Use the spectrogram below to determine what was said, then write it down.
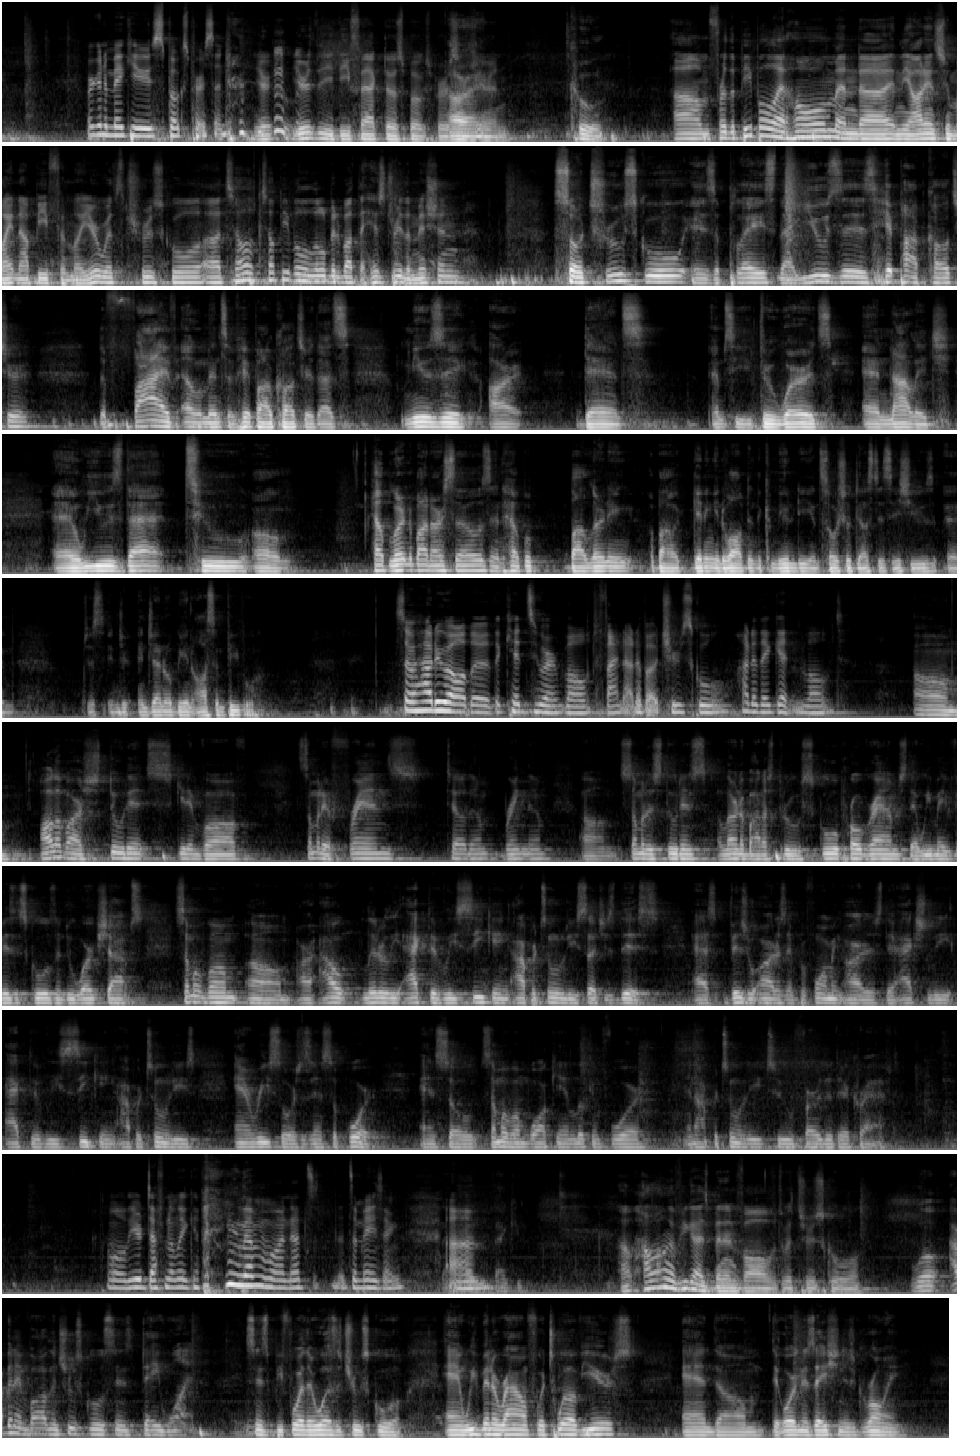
We're gonna make you spokesperson. you're, you're the de facto spokesperson, All right. Kieran. Cool. Um, for the people at home and uh, in the audience who might not be familiar with True School, uh, tell tell people a little bit about the history, the mission. So, True School is a place that uses hip hop culture, the five elements of hip hop culture that's music, art, dance, MC through words, and knowledge. And we use that to um, help learn about ourselves and help about learning about getting involved in the community and social justice issues and just in, in general being awesome people. so, how do all the, the kids who are involved find out about True School? How do they get involved? Um, all of our students get involved. Some of their friends tell them, bring them. Um, some of the students learn about us through school programs that we may visit schools and do workshops. Some of them um, are out literally actively seeking opportunities such as this. As visual artists and performing artists, they're actually actively seeking opportunities and resources and support. And so some of them walk in looking for an opportunity to further their craft. Well, you're definitely giving them one. That's that's amazing. Thank Um, you. Thank you. How, how long have you guys been involved with True School? Well, I've been involved in True School since day one, since before there was a True School. And we've been around for 12 years, and um, the organization is growing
